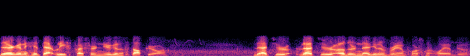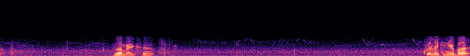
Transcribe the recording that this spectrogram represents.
they're going to hit that leash pressure and you're going to stop your arm. That's your that's your other negative reinforcement way of doing it. Does that make sense? Quit licking your butt.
